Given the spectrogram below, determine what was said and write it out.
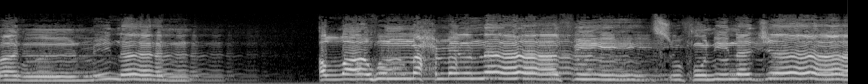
والمنن. اللهم احملنا في سفن نجاتك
